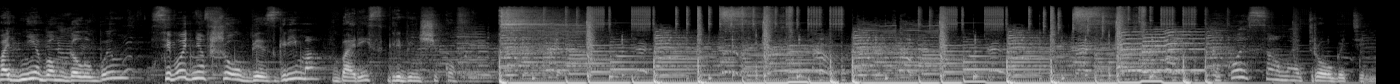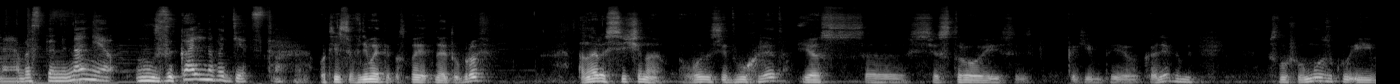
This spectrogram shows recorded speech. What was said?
Под небом голубым сегодня в шоу «Без грима» Борис Гребенщиков. Какое самое трогательное воспоминание музыкального детства? Вот если внимательно посмотреть на эту бровь, она рассечена. В возрасте двух лет я с э, сестрой, с какими-то ее коллегами слушал музыку и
